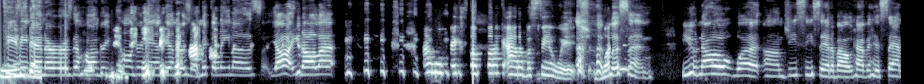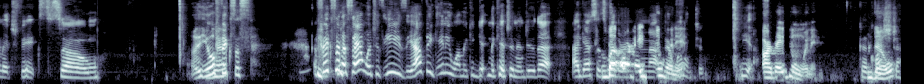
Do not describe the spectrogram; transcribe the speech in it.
TV dinners, them hungry, hungry man dinners and Michelinas. Y'all eat all that. I will fix the fuck out of a sandwich. What? Listen, you know what um, GC said about having his sandwich fixed, so you'll yeah. fix a. Fixing a sandwich is easy. I think any woman can get in the kitchen and do that. I guess it's whether or not they're willing to. Yeah. Are they doing it? Good question.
